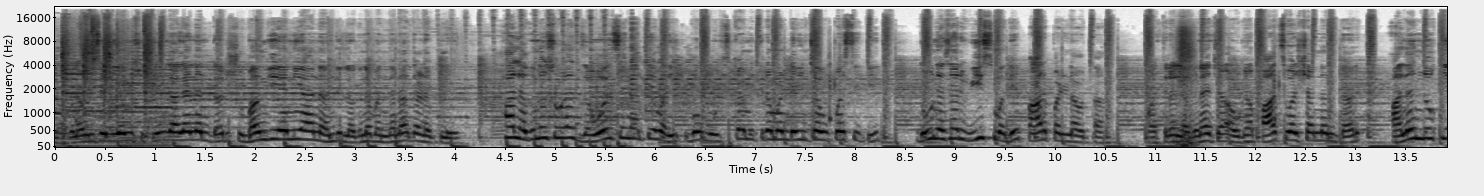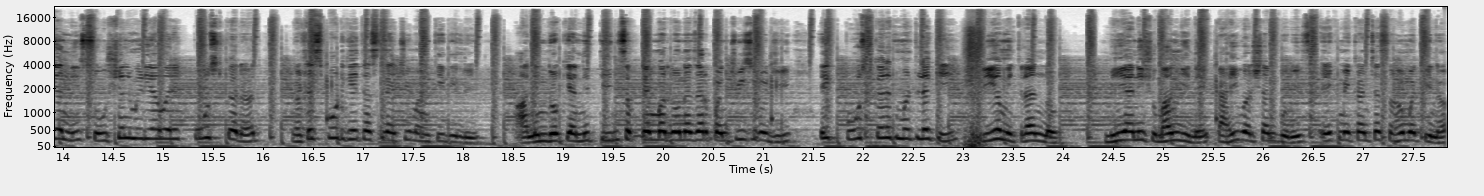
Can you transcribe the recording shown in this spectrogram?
लॉकडाऊनचे नियम शिथिल झाल्यानंतर शुभांगी यांनी आनंद लग्नबंधनात अडकले. हा लग्न सोहळा जवळचे नातेवाईक व मोजक्या मित्रमंडळींच्या उपस्थितीत दोन हजार वीसमध्ये पार पडला होता. मात्र लग्नाच्या अवघ्या पाच वर्षांनंतर आनंद ओक यांनी सोशल मीडियावर एक पोस्ट करत घटस्फोट घेत असल्याची माहिती दिली. आनंदोक यांनी तीन सप्टेंबर दोन हजार पंचवीस रोजी एक पोस्ट करत म्हटलं की प्रिय मित्रांनो मी आणि शुभांगीने काही वर्षांपूर्वीच एकमेकांच्या सहमतीनं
